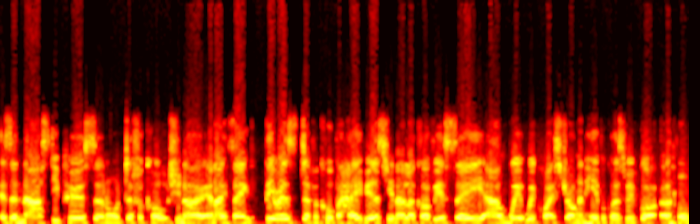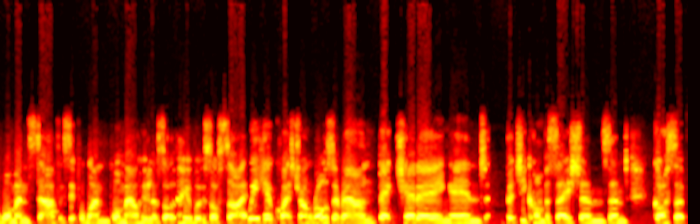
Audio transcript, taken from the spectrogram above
as a nasty person or difficult, you know. And I think there is difficult behaviours, you know, like obviously um, we're, we're quite strong in here because we've got an all woman staff, except for one poor male who lives who works off site. We have quite strong rules around back chatting and bitchy conversations and gossip.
